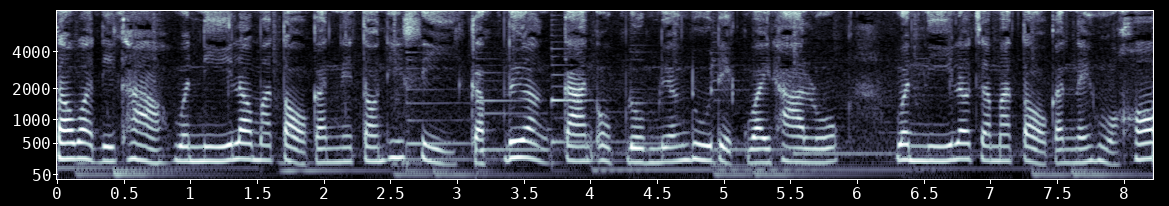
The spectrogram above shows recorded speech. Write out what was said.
สวัสดีค่ะ วันนี้เรามาต่อกันในตอนที่ 4 กับเรื่องการอบรมเลี้ยงดูเด็กวัยทารก วันนี้เราจะมาต่อกันในหัวข้อ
